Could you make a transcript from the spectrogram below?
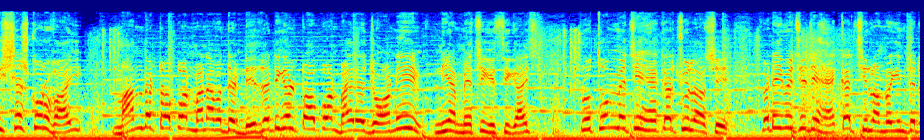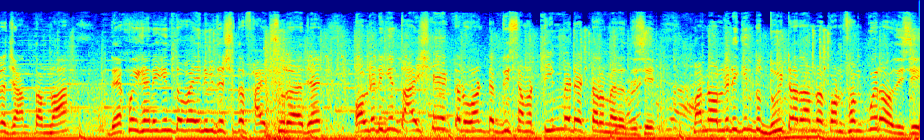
বিশ্বাস করো ভাই মান্দা টপ ওয়ান মানে আমাদের ডেজার্টিক্যাল টপ ওয়ান ভাইরে জনই নিয়ে ম্যাচে গেছি গাইস প্রথম ম্যাচে হ্যাকার চলে আসে। বাট এই ম্যাচে যে হ্যাকার ছিল, আমরা কিন্তু এটা জানতাম না। দেখো, এখানে কিন্তু ভাই এনিমিদের সাথে ফাইট শুরু হয়ে যায়। অলরেডি কিন্তু আইসে একটা ওয়ান ট্যাপ দিছে, আমার টিমমেট একটা মেরে দিছে। মানে অলরেডি কিন্তু দুইটার আমরা কনফার্ম করেও দিছি।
